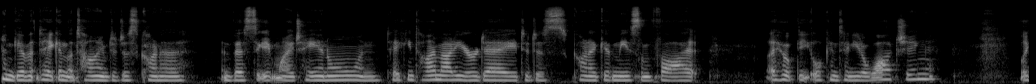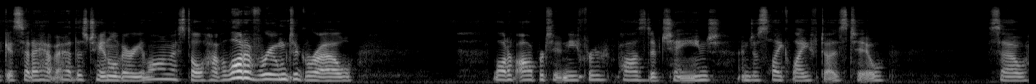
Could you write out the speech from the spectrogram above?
and given taken the time to just kind of investigate my channel and taking time out of your day to just kind of give me some thought. I hope that you'll continue to watching. Like I said, I haven't had this channel very long. I still have a lot of room to grow. A lot of opportunity for positive change, and just like life does too. So,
